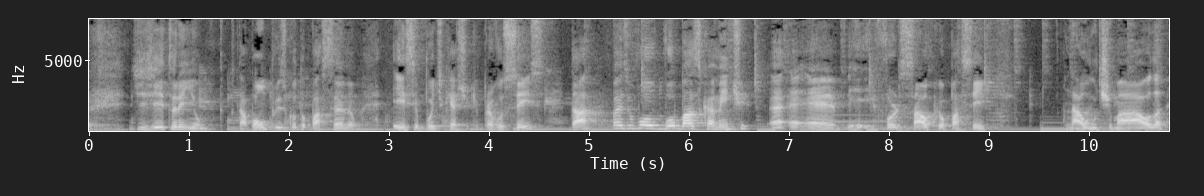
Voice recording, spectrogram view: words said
de jeito nenhum, tá bom? Por isso que eu estou passando esse podcast aqui para vocês, tá? Mas eu vou, vou basicamente é, é, é, reforçar o que eu passei na última aula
